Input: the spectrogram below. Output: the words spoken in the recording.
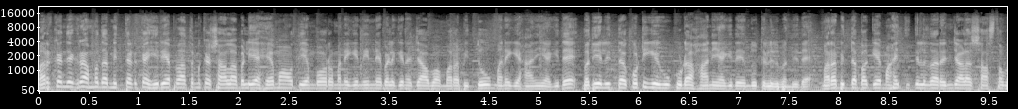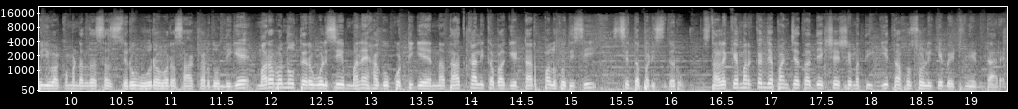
ಮರಕಂಜೆ ಗ್ರಾಮದ ಮಿತ್ತಡ್ಕ ಹಿರಿಯ ಪ್ರಾಥಮಿಕ ಶಾಲಾ ಬಳಿಯ ಹೇಮಾವತಿ ಎಂಬವರ ಮನೆಗೆ ನಿನ್ನೆ ಬೆಳಗಿನ ಜಾವ ಮರ ಬಿದ್ದು ಮನೆಗೆ ಹಾನಿಯಾಗಿದೆ. ಬದಿಯಲ್ಲಿದ್ದ ಕೊಟ್ಟಿಗೆಗೂ ಕೂಡ ಹಾನಿಯಾಗಿದೆ ಎಂದು ತಿಳಿದು ಬಿದ್ದ ಬಗ್ಗೆ ಮಾಹಿತಿ ತಿಳಿದ ರೆಂಜಾಳ ಶಾಸ್ತ್ರವು ಯುವಕ ಮಂಡಲದ ಸದಸ್ಯರು ಊರವರ ಸಹಕಾರದೊಂದಿಗೆ ಮರವನ್ನು ತೆರವುಗೊಳಿಸಿ ಮನೆ ಹಾಗೂ ಕೊಟ್ಟಿಗೆಯನ್ನು ತಾತ್ಕಾಲಿಕವಾಗಿ ಟರ್ಪಲ್ ಹೊದಿಸಿ ಸಿದ್ಧಪಡಿಸಿದರು. ಸ್ಥಳಕ್ಕೆ ಮರಕಂಜೆ ಪಂಚಾಯತ್ ಅಧ್ಯಕ್ಷೆ ಶ್ರೀಮತಿ ಗೀತಾ ಹೊಸೋಳಿಕೆ ಭೇಟಿ ನೀಡಿದ್ದಾರೆ.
